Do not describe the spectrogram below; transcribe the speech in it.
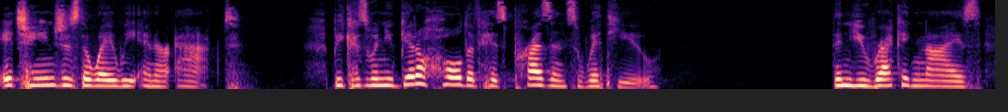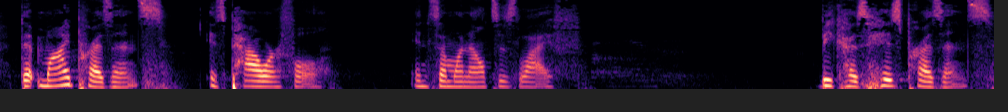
It changes the way we interact. Because when you get a hold of his presence with you, then you recognize that my presence is powerful in someone else's life. Because his presence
